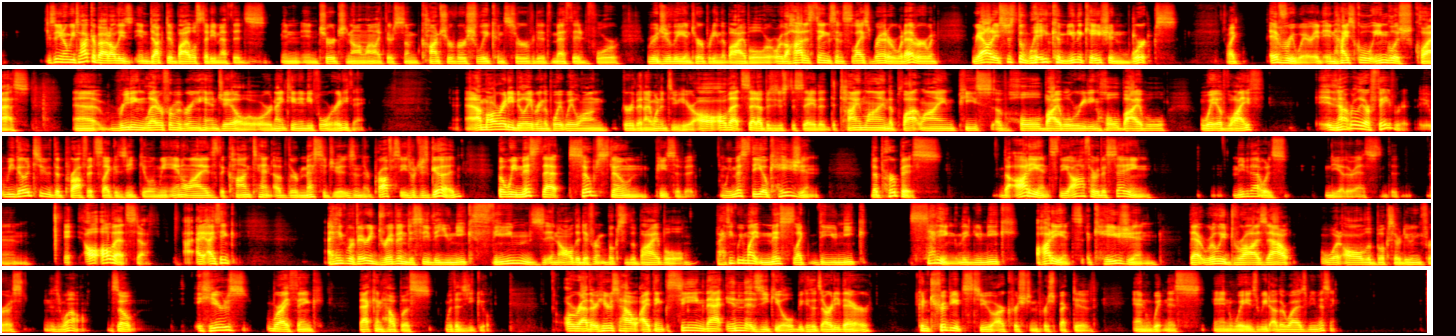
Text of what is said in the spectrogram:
So, you know, we talk about all these inductive Bible study methods in in church and online like there's some controversially conservative method for rigidly interpreting the bible or, or the hottest thing since sliced bread or whatever when reality it's just the way communication works like everywhere. In, in high school english class uh, reading letter from a birmingham jail or 1984 or anything. I'm already belaboring the point way long than I wanted to here. All, all that setup is just to say that the timeline, the plot line piece of whole Bible reading, whole Bible way of life is not really our favorite. We go to the prophets like Ezekiel and we analyze the content of their messages and their prophecies, which is good, but we miss that soapstone piece of it. We miss the occasion, the purpose, the audience, the author, the setting. Maybe that was the other S, the, and it, all, all that stuff. I, I think I think we're very driven to see the unique themes in all the different books of the Bible, but I think we might miss like the unique setting, the unique audience, occasion that really draws out what all the books are doing for us as well. So here's where I think that can help us with Ezekiel. Or rather, here's how I think seeing that in Ezekiel, because it's already there, contributes to our Christian perspective and witness in ways we'd otherwise be missing.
